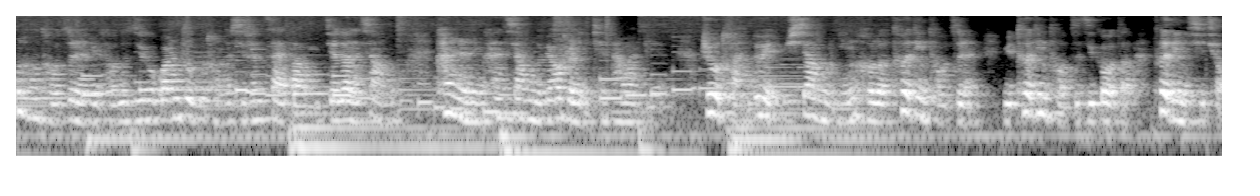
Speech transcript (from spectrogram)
不同投资人与投资机构关注不同的细分赛道与阶段的项目，看人与看项目的标准也千差万别。只有团队与项目迎合了特定投资人与特定投资机构的特定需求，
